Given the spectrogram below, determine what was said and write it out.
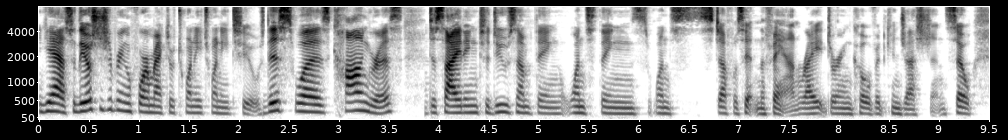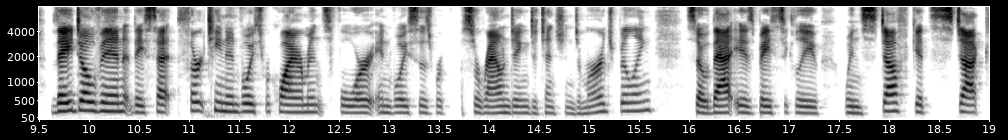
yeah, so the Ocean Shipping Reform Act of 2022. This was Congress deciding to do something once things, once stuff was hitting the fan, right, during COVID congestion. So they dove in, they set 13 invoice requirements for invoices re- surrounding detention demurrage billing. So that is basically when stuff gets stuck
